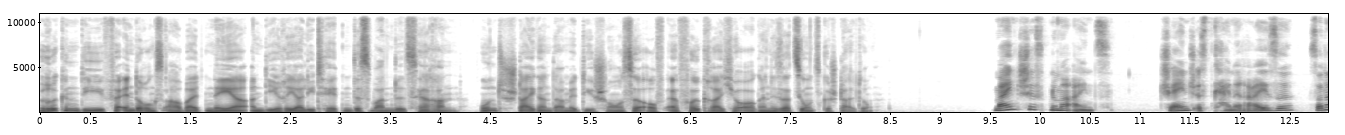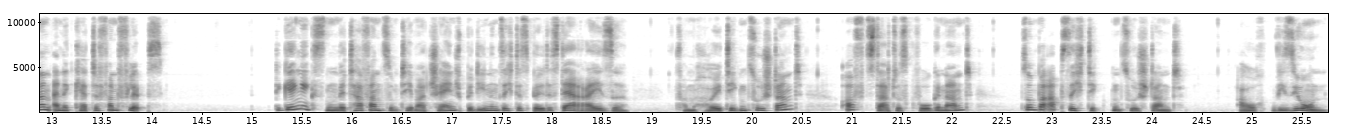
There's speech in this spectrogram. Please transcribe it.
rücken die Veränderungsarbeit näher an die Realitäten des Wandels heran und steigern damit die Chance auf erfolgreiche Organisationsgestaltung. Mindshift Nummer 1. Change ist keine Reise, sondern eine Kette von Flips. Die gängigsten Metaphern zum Thema Change bedienen sich des Bildes der Reise. Vom heutigen Zustand, oft Status quo genannt, zum beabsichtigten Zustand, auch Vision.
